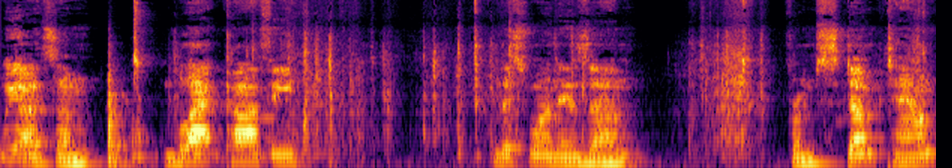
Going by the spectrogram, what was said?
We got some black coffee. This one is um, from Stumptown,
